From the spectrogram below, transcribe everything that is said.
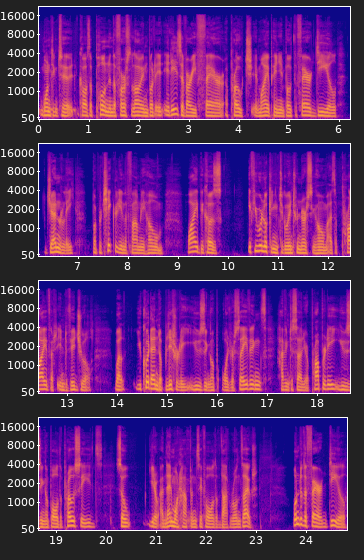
wanting to cause a pun in the first line, but it, it is a very fair approach, in my opinion, both the fair deal generally, but particularly in the family home. Why? Because if you were looking to go into a nursing home as a private individual, well, you could end up literally using up all your savings, having to sell your property, using up all the proceeds. So, you know, and then what happens if all of that runs out? Under the fair deal,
